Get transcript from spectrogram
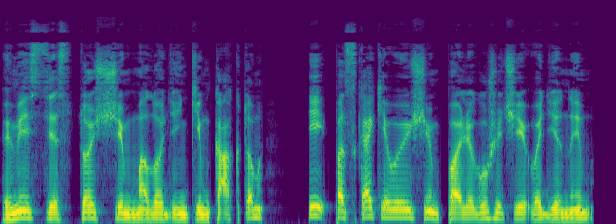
вместе с тощим молоденьким кактом и подскакивающим по лягушечи водяным,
